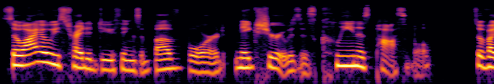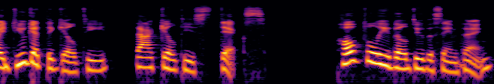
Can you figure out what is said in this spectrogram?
So I always try to do things above board, make sure it was as clean as possible. So if I do get the guilty, that guilty sticks. Hopefully they'll do the same thing.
